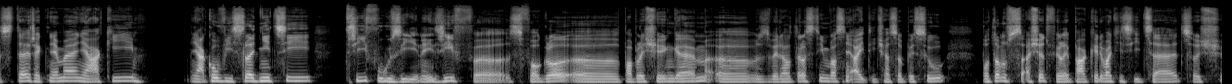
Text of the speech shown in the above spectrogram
jste, řekněme, nějaký, nějakou výslednicí tří fúzí. Nejdřív s Fogl Publishingem, s vydavatelstvím vlastně IT časopisů, potom s Ashet Filipáky 2000, což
